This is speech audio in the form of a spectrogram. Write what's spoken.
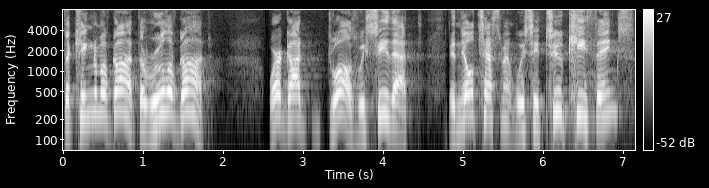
the kingdom of God, the rule of God, where God dwells. We see that in the Old Testament, we see two key things.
